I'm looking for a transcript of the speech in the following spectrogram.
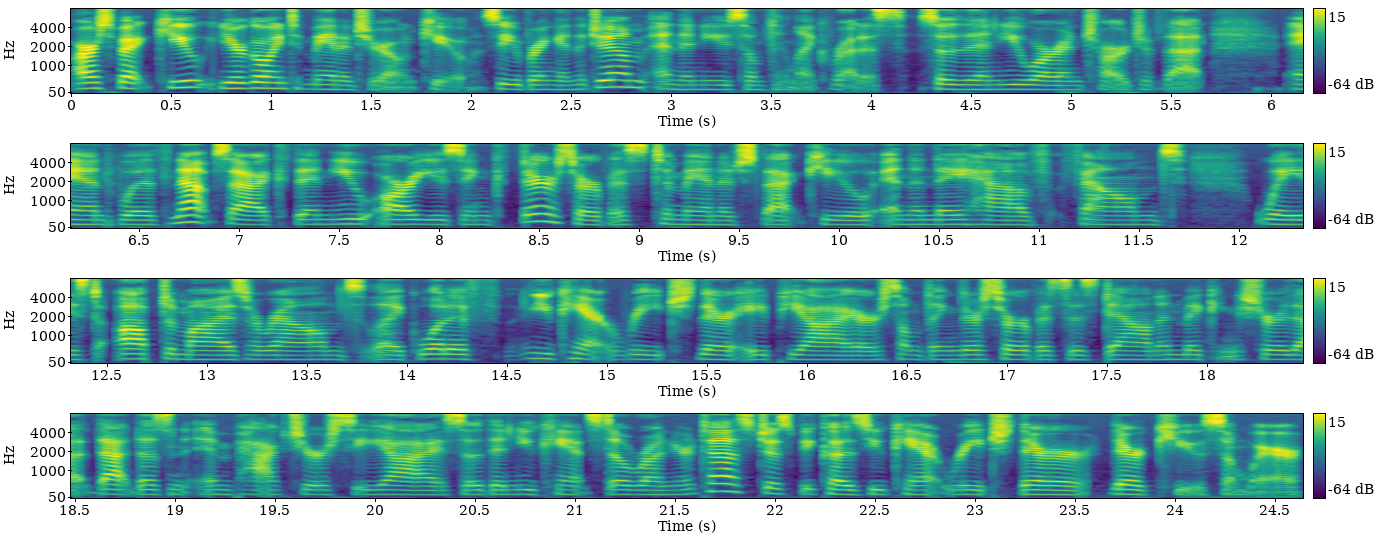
RSpec queue, you're going to manage your own queue. So you bring in the gem and then use something like Redis. So then you are in charge of that. And with Knapsack, then you are using their service to manage that queue, and then they have found ways to optimize around like what if you can't reach their API or something, their service is down, and making sure that that doesn't impact your CI. So then you can't still run your test just because you can't reach their their queue somewhere.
